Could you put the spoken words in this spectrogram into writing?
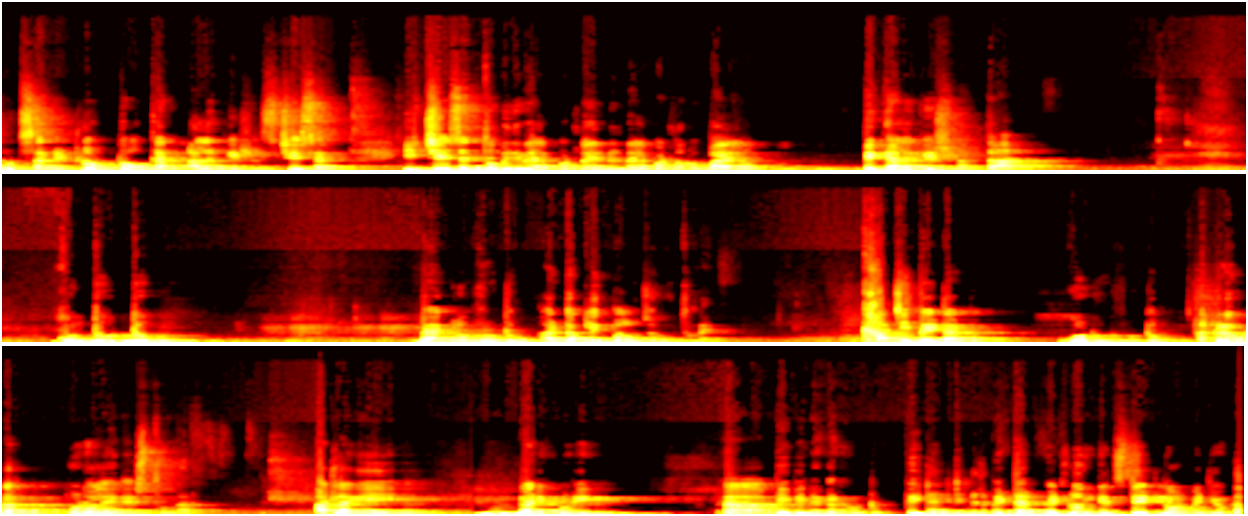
రూట్స్ అన్నింటిలో టోకెన్ అలొకేషన్స్ చేశారు. ఈ చేసే తొమ్మిది వేల కోట్లు ఎనిమిది వేల కోట్ల రూపాయలు బిగ్ అలొకేషన్ అంతా గుంటూరు టు బెంగళూరు రూటు ఆ డబ్లింగ్ పనులు జరుగుతున్నాయి. కాచిపేట టు గూడూరు రూటు అక్కడ కూడా మూడో లైన్ వేస్తున్నారు. అట్లాగే నడిపూడి బీబీ నగర్ రూటు. వీటన్నిటి మీద పెట్టారు. వీటిలో ఇక స్టేట్ గవర్నమెంట్ యొక్క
